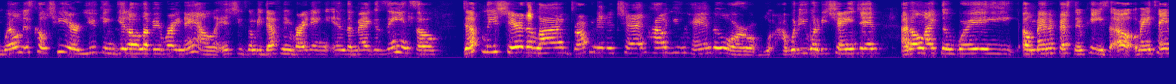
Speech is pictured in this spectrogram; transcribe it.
wellness coach here, you can get all of it right now. And she's going to be definitely writing in the magazine. So definitely share the live, drop it in the chat how you handle or what are you going to be changing. I don't like the way oh manifesting peace. Oh, maintaining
